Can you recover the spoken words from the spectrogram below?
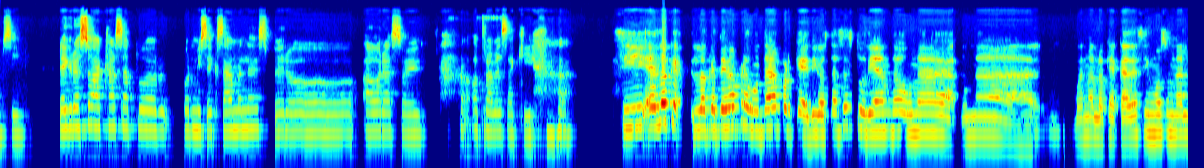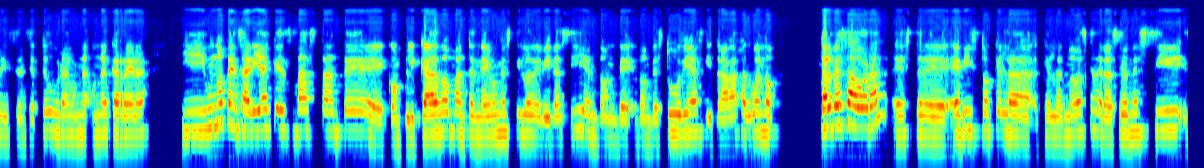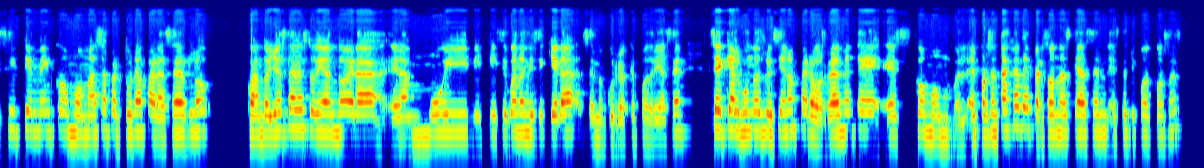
sí. Regreso a casa por, por mis exámenes, pero ahora soy otra vez aquí. Sí, es lo que, lo que te iba a preguntar, porque digo, estás estudiando una, una bueno, lo que acá decimos una licenciatura, una, una carrera, y uno pensaría que es bastante complicado mantener un estilo de vida así, en donde, donde estudias y trabajas. Bueno, Tal vez ahora este, he visto que, la, que las nuevas generaciones sí, sí tienen como más apertura para hacerlo. Cuando yo estaba estudiando era, era muy difícil, bueno, ni siquiera se me ocurrió que podría ser. Sé que algunos lo hicieron, pero realmente es como el, porcentaje de personas que hacen este tipo de cosas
